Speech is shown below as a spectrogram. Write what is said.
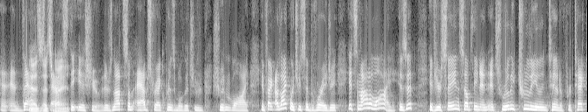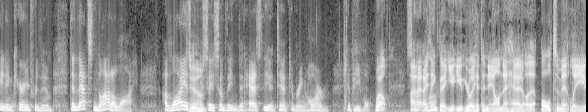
And, and that's, That's- that's right. the issue. There's not some abstract principle that you shouldn't lie. In fact, I like what you said before, AJ. It's not a lie, is it? If you're saying something and it's really truly an intent of protecting and caring for them, then that's not a lie. A lie is when you say something that has the intent to bring harm to people. Well, So, I, I think that you, you really hit the nail on the head. Uh, Ultimately,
